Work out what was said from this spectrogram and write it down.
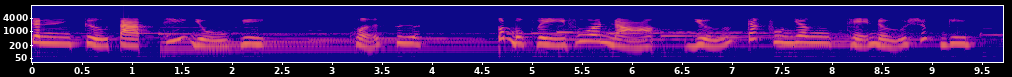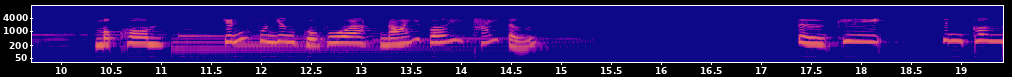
kinh cựu tạp thí dụ ghi, thuở xưa, có một vị vua nọ giữ các phu nhân thể nữ rất nghiêm. Một hôm, chính phu nhân của vua nói với thái tử, từ khi sinh con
